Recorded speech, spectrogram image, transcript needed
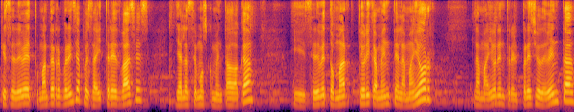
que se debe tomar de referencia? Pues hay tres bases, ya las hemos comentado acá. Eh, se debe tomar teóricamente la mayor, la mayor entre el precio de venta,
